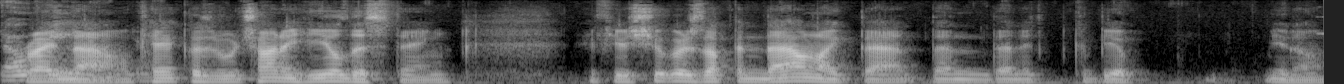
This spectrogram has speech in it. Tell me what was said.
Okay, right now, doctor. okay? Because we're trying to heal this thing. If your sugar's up and down like that, then then it could be a, you know,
